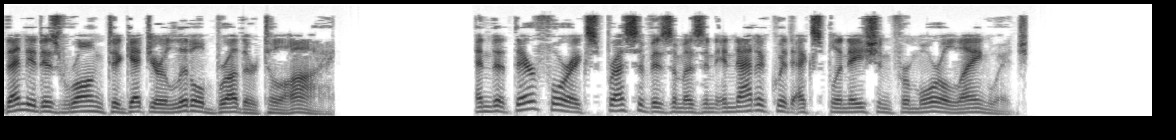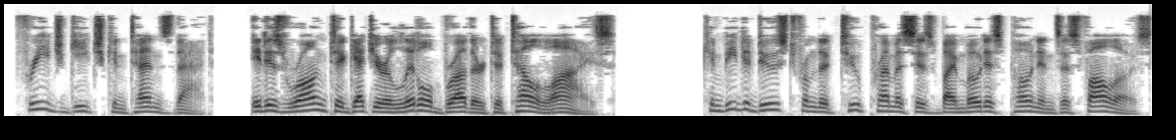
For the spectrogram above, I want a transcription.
then it is wrong to get your little brother to lie' and that therefore expressivism is an inadequate explanation for moral language. Frege-Geach contends that it is wrong to get your little brother to tell lies, can be deduced from the two premises by modus ponens as follows.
